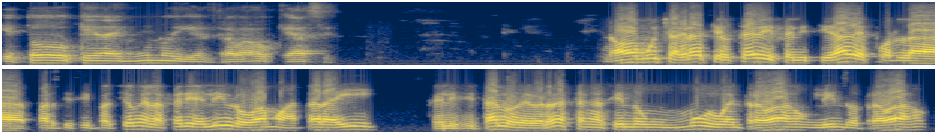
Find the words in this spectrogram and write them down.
que todo queda en uno y el trabajo que hace. No, muchas gracias a ustedes y felicidades por la participación en la Feria del Libro. Vamos a estar ahí, felicitarlos, de verdad están haciendo un muy buen trabajo, un lindo trabajo.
